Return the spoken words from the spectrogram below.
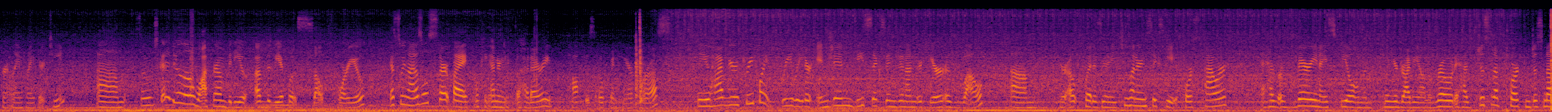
currently in 2013. Um, so we're just going to do a little walk around video of the vehicle itself for you. I guess we might as well start by looking underneath the hood. I already popped this open here for us. So you have your 3.3 liter engine, V6 engine under here as well. Um, your output is going to be 268 horsepower. It has a very nice feel when, when you're driving on the road. It has just enough torque and just enough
